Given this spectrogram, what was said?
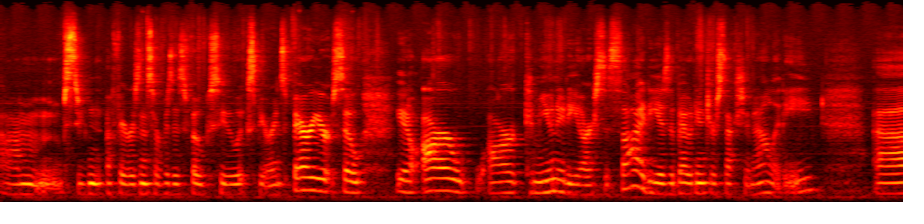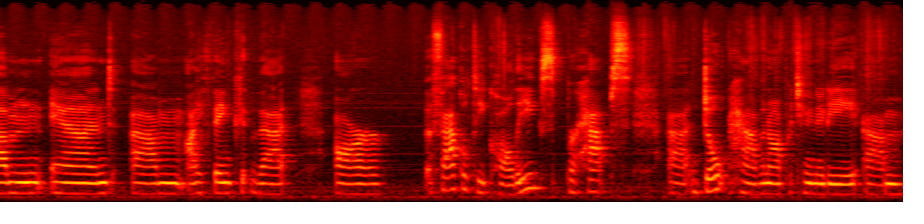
um, student affairs and services folks who experience barriers. So, you know, our our community, our society is about intersectionality. Um, and I think that our faculty colleagues perhaps uh, don't have an opportunity um,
